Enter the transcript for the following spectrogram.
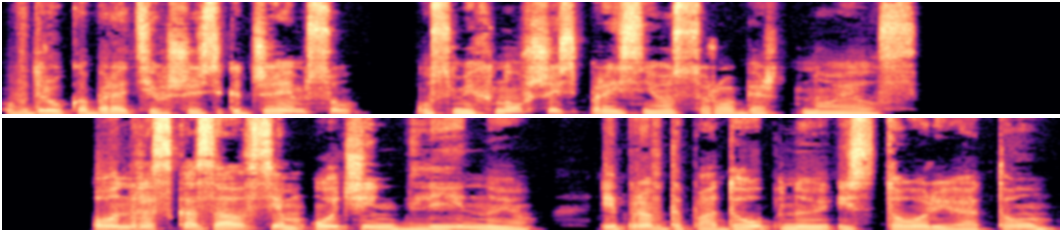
Вдруг обратившись к Джеймсу, усмехнувшись, произнес Роберт Нойлс. Он рассказал всем очень длинную и правдоподобную историю о том,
